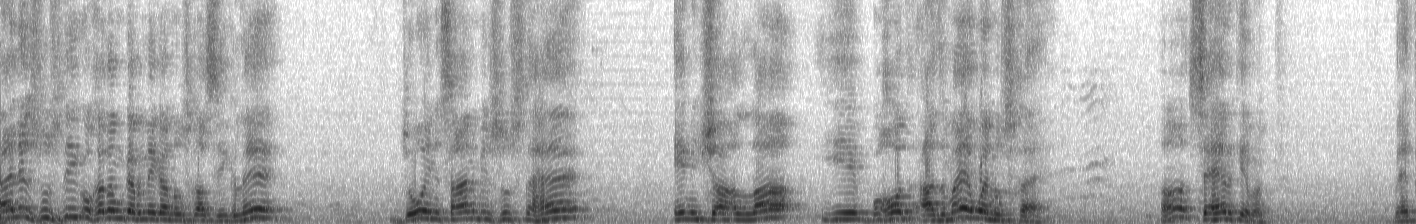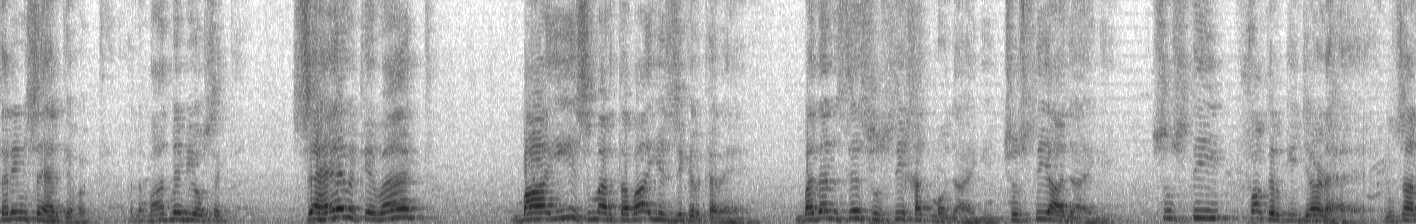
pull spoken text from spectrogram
پہلے سستی کو ختم کرنے کا نسخہ سیکھ لیں۔ جو انسان بھی سست ہے، انشاءاللہ یہ بہت آزمایا ہوا نسخہ ہے۔ ہاں سحر کے وقت، بہترین سحر کے وقت مطلب بعد میں بھی ہو سکتا ہے۔ سحر کے وقت بائیس مرتبہ یہ ذکر کریں۔ بدن سے سستی ختم ہو جائے گی، چستی آ جائے گی۔ سستی فقر کی جڑ ہے، انسان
